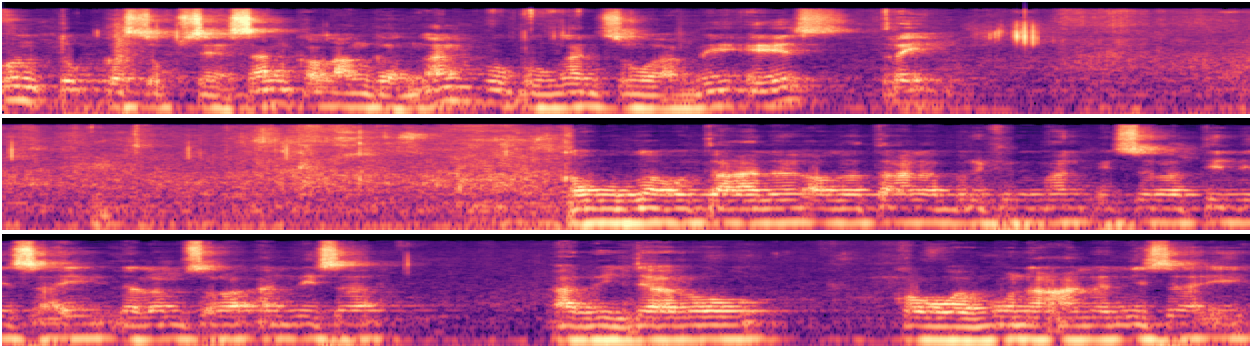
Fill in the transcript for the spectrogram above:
Untuk kesuksesan kelanggengan hubungan suami istri Allah Ta'ala Allah Ta'ala berfirman di surat Nisa dalam surah An-Nisa Ar-Rijalu Qawwamuna 'ala nisa'i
